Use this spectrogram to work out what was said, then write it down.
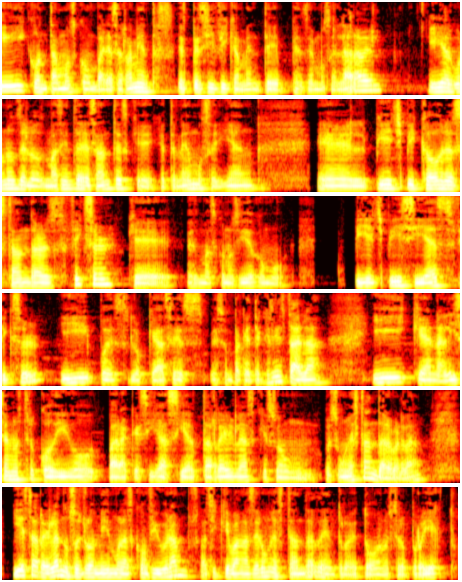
y contamos con varias herramientas. Específicamente pensemos en Laravel y algunos de los más interesantes que, que tenemos serían el PHP Code Standards Fixer, que es más conocido como PHP CS Fixer y pues lo que hace es, es, un paquete que se instala y que analiza nuestro código para que siga ciertas reglas que son pues un estándar, ¿verdad? Y estas reglas nosotros mismos las configuramos, así que van a ser un estándar dentro de todo nuestro proyecto.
